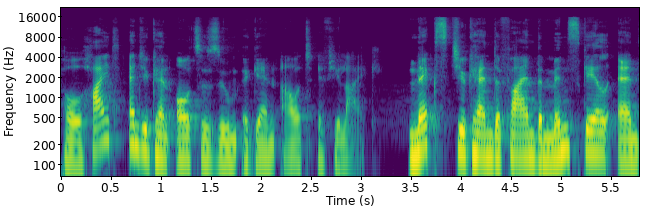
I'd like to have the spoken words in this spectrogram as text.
whole height, and you can also zoom again out if you like. Next, you can define the min scale and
